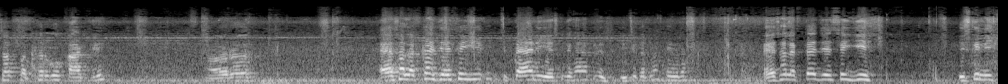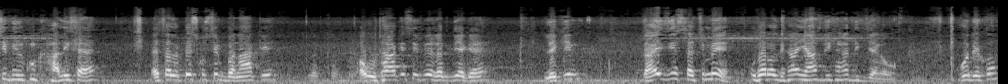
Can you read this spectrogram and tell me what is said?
सब पत्थर को काट के और ऐसा लगता है जैसे ये चिपकाया नहीं है। इसको दिखाना प्लीज़ नीचे करना कैमरा ऐसा लगता है जैसे ये इसके नीचे बिल्कुल खाली सा है। ऐसा लगता है इसको सिर्फ़ बना के रखा और उठा के सिर्फ़ रख दिया गया है। लेकिन गाइस ये सच में उधर दिखाना, यहाँ से दिखाना दिख जाएगा वो। वो देखो,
